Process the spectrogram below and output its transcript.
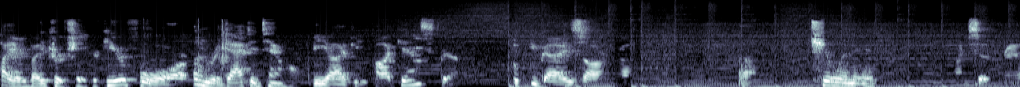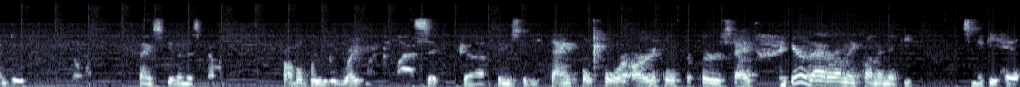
Hi, everybody. Kurt Schlichter here for Unredacted Town Hall VIP podcast. Uh, hope you guys are uh, uh, chilling and I'm sitting around doing Thanksgiving is coming. Probably write my classic uh, things to be thankful for article for Thursday. Either that or I'll make fun of Nikki. It's Nikki Haley.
